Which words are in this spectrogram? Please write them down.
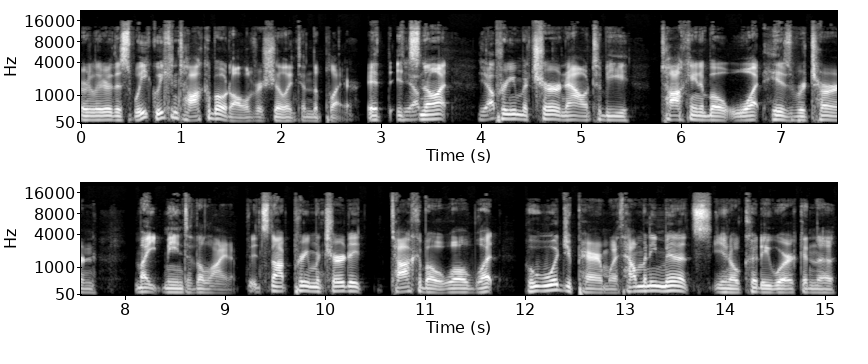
earlier this week, we can talk about Oliver Kylington, the player. It, it's Yep. not Yep. premature now to be talking about what his return might mean to the lineup. It's not premature to talk about well, what who would you pair him with? How many minutes you know could he work in the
